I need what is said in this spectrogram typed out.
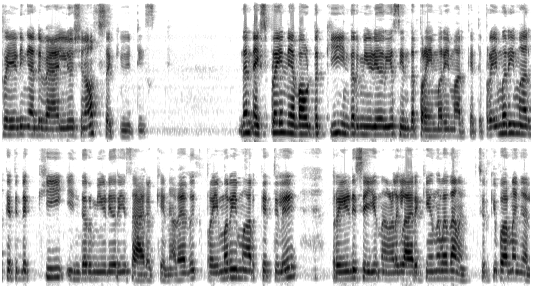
trading and valuation of securities. Then explain about the key intermediaries in the primary market. Primary മാർക്കറ്റിന്റെ key intermediaries ആരൊക്കെയാണ് അതായത് പ്രൈമറി മാർക്കറ്റിൽ ട്രേഡ് ചെയ്യുന്ന ആളുകൾ ആരൊക്കെയാന്നുള്ളതാണ് ചുരുക്കി പറഞ്ഞു കഴിഞ്ഞാൽ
